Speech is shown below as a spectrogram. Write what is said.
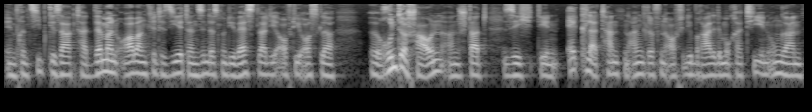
im Prinzip gesagt hat, wenn man Orban kritisiert, dann sind das nur die Westler, die auf die Ostler runterschauen, anstatt sich den eklatanten Angriffen auf die liberale Demokratie in Ungarn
